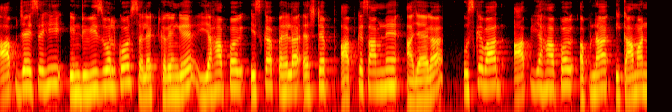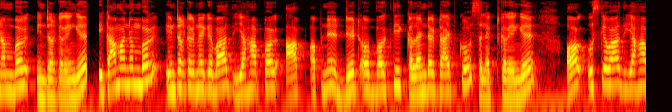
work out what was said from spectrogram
आप जैसे ही इंडिविजुअल को सेलेक्ट करेंगे, यहाँ पर इसका पहला स्टेप आपके सामने आ जाएगा। उसके बाद आप यहाँ पर अपना इकामा नंबर इंटर करेंगे। इकामा नंबर इंटर करने के बाद यहाँ पर आप अपने डेट ऑफ़ बर्थ की कैलेंडर टाइप को सेलेक्ट करेंगे और उसके बाद यहाँ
